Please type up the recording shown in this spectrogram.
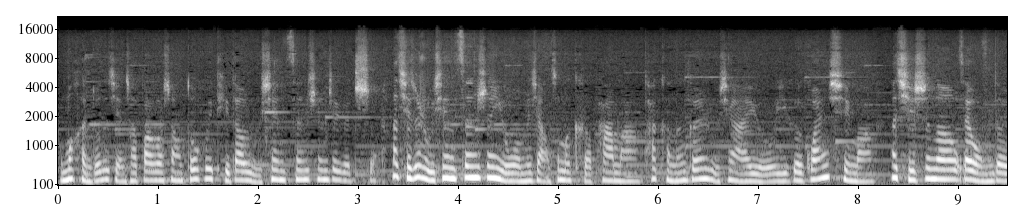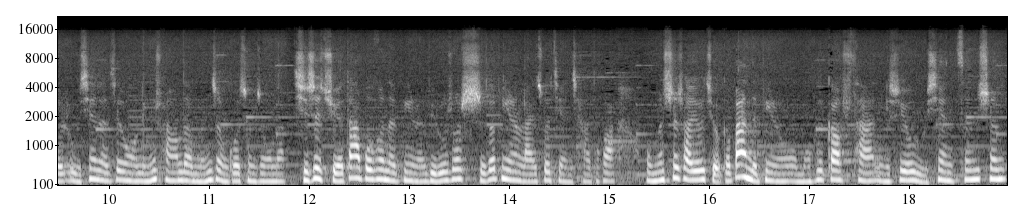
我们很多的检查报告上都会提到乳腺增生这个词。那其实乳腺增生有我们讲这么可怕吗？它可能跟乳腺癌有一个关系吗？那其实呢，在我们的乳腺的这种临床的门诊过程中呢，其实绝大部分的病人，比如说十个病人来做检查的话，我们至少有九个半的病人，我们会告诉他你是有乳腺增生。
